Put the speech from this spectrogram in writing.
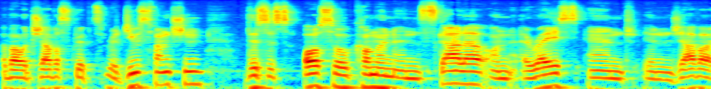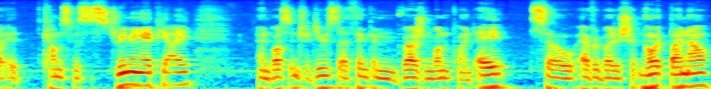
about JavaScript's reduce function. This is also common in Scala on arrays and in Java it comes with a streaming API and was introduced I think in version 1.8 so everybody should know it by now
